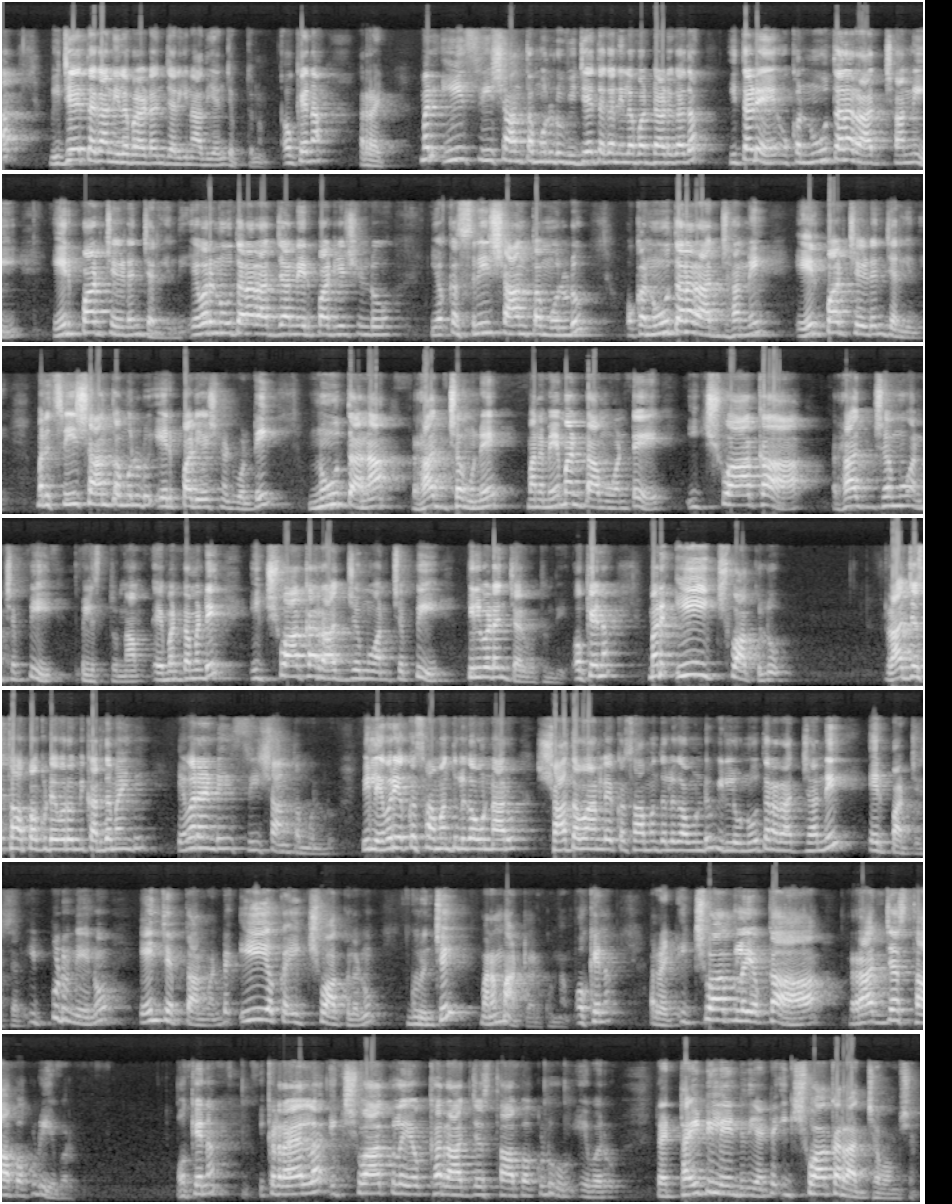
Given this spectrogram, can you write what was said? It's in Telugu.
విజేతగా నిలబడడం జరిగినది అని చెప్తున్నాం. ఓకేనా? రైట్. మరి ఈ శ్రీశాంతమునుడు విజేతగా నిలబడ్డాడు కదా? ఇతడే ఒక నూతన రాజ్యాన్ని ఏర్పాటు చేయడం జరిగింది. ఎవరు నూతన రాజ్యాన్ని ఏర్పాటు చేసిండు? ఈ యొక్క శ్రీశాంతములుడు ఒక నూతన రాజ్యాన్ని ఏర్పాటు చేయడం జరిగింది. మరి శ్రీశాంతములుడు ఏర్పాటు చేసినటువంటి నూతన రాజ్యమునే మనం ఏమంటాము అంటే ఇక్ష్వాక రాజ్యము అని చెప్పి పిలుస్తున్నాం. ఏమంటామండి? ఇక్ష్వాక రాజ్యము అని చెప్పి పిలవడం జరుగుతుంది. ఓకేనా? మరి ఈ ఇక్ష్వాకులు రాజ్యస్థాపకుడు ఎవరో మీకు అర్థమైంది? ఎవరండి? శ్రీశాంతములు వీళ్ళు ఎవరి యొక్క సామంతులుగా ఉన్నారు? శాతవానుల యొక్క సామంతులుగా ఉండి వీళ్ళు నూతన రాజ్యాన్ని ఏర్పాటు చేశారు. ఇప్పుడు నేను ఏం చెప్తాను అంటే ఈ యొక్క ఇక్ష్వాకులను గురించి మనం మాట్లాడుకుందాం. ఓకేనా? రైట్. ఇక్ష్వాకుల యొక్క రాజ్య స్థాపకుడు ఎవరు? ఓకేనా? ఇక్కడ రాయాల? ఇక్ష్వాకుల యొక్క రాజ్య స్థాపకుడు ఎవరు? రైట్. టైటిల్ ఏంటిది అంటే ఇక్ష్వాక రాజ్యవంశం.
